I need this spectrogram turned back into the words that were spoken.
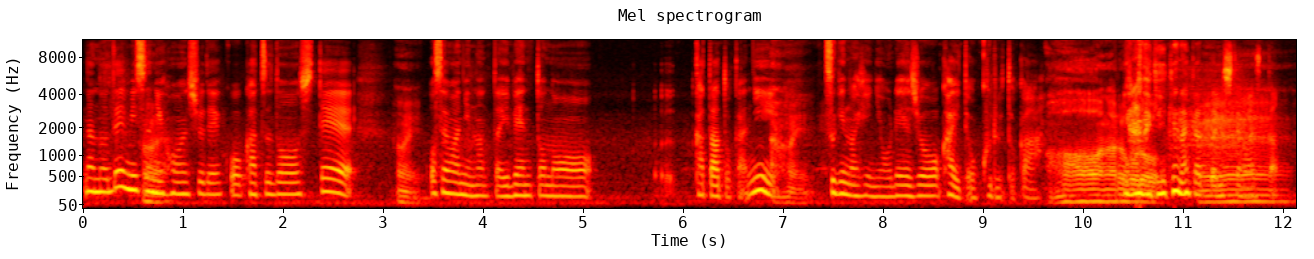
なのでミス日本酒でこう活動してはい、お世話になったイベントの方とかにはい、次の日にお礼状を書いて送るとか。ああなるほど。やらなきゃいけなかったりしてました。へー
